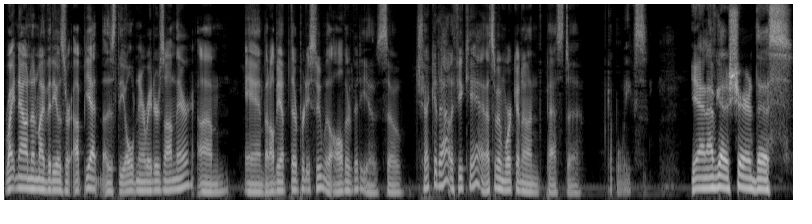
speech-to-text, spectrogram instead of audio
right now none of my videos are up yet. There's the old narrators on there um, and but i'll be up there pretty soon with all their videos. So check it out if you can. That's what i've been working on the past uh, couple weeks. Yeah, and I've got to share this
